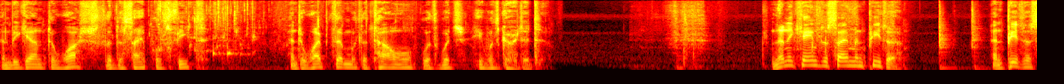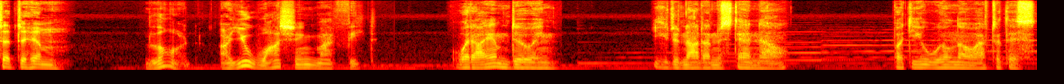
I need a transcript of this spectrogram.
and began to wash the disciples' feet and to wipe them with the towel with which he was girded. Then he came to Simon Peter, and Peter said to him, Lord, are you washing my feet? What I am doing, you do not understand now, but you will know after this.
